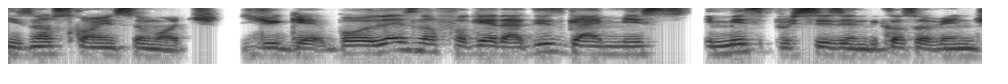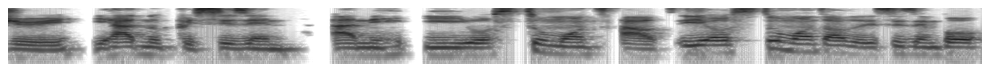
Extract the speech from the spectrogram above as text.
he's not scoring so much. You get, but let's not forget that this guy missed he missed preseason because of injury. He had no preseason and he, he was two months out. He was two months out of the season, but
